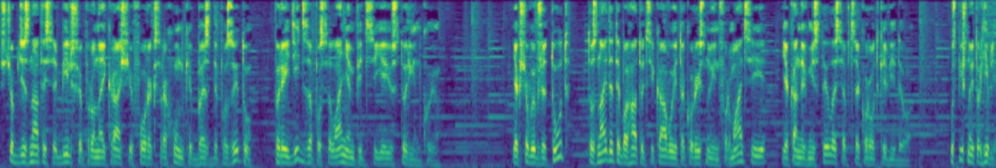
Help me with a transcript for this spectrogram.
Щоб дізнатися більше про найкращі Форекс рахунки без депозиту, перейдіть за посиланням під цією сторінкою. Якщо ви вже тут, то знайдете багато цікавої та корисної інформації, яка не вмістилася в це коротке відео. Успішної торгівлі!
